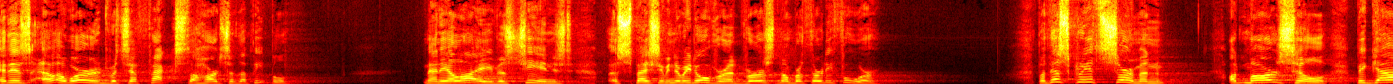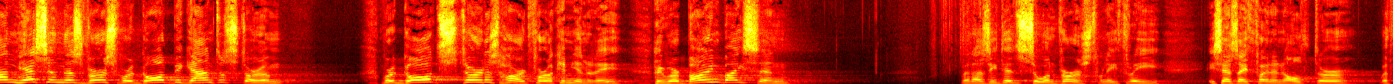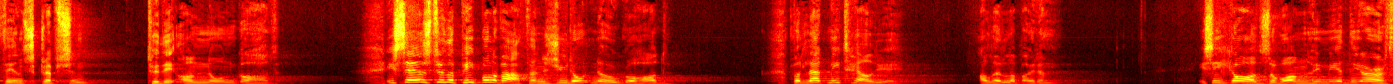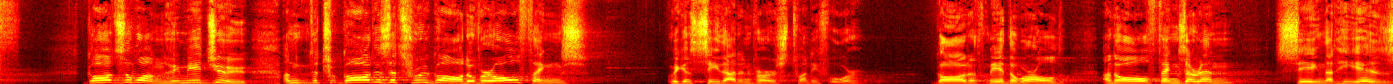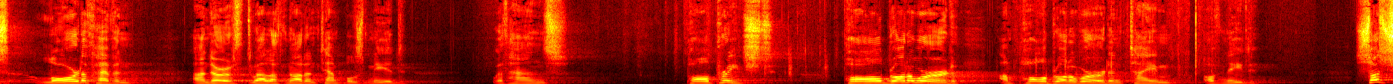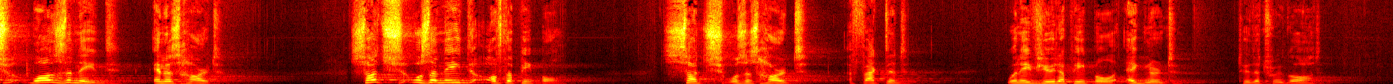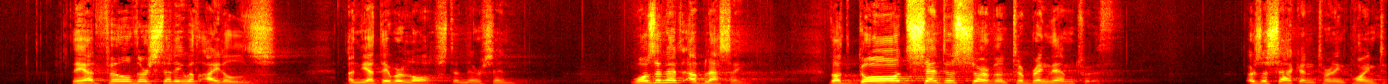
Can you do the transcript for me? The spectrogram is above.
it is a word which affects the hearts of the people. Many a life is changed, especially when you read over at verse number 34. But this great sermon at Mars Hill began, yes, in this verse where God began to stir him, where God stirred his heart for a community who were bound by sin. But as he did so in verse 23, he says, I found an altar with the inscription to the unknown God. He says to the people of Athens, You don't know God, but let me tell you a little about him. You see, God's the one who made the earth. God's the one who made you. And tr- God is the true God over all things. We can see that in verse 24. God hath made the world and all things therein, seeing that he is Lord of heaven and earth, dwelleth not in temples made with hands. Paul preached, Paul brought a word, and Paul brought a word in time of need. Such was the need in his heart. Such was the need of the people. Such was his heart affected when he viewed a people ignorant to the true God. They had filled their city with idols, and yet they were lost in their sin. Wasn't it a blessing that God sent his servant to bring them truth? There's a second turning point.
